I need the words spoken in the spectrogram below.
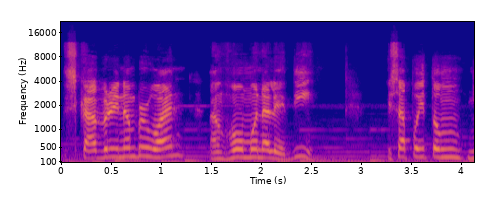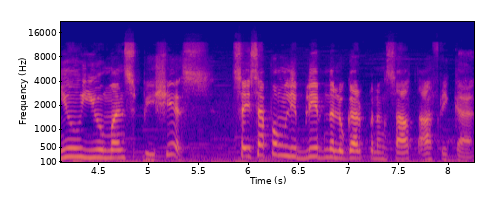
Discovery number one, ang Homo naledi. Isa po itong new human species. Sa isa pong liblib na lugar po ng South Africa,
